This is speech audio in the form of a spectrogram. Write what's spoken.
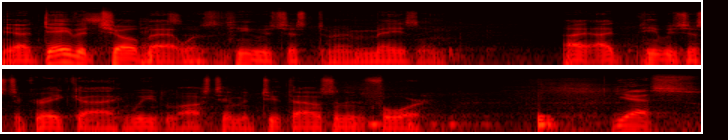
Yeah, David Chobat was he was just amazing. I, I he was just a great guy. We lost him in 2004. Yes.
